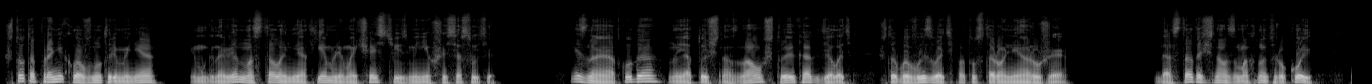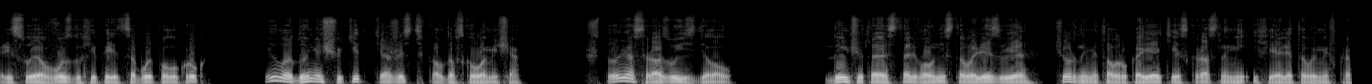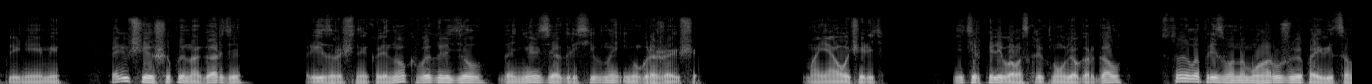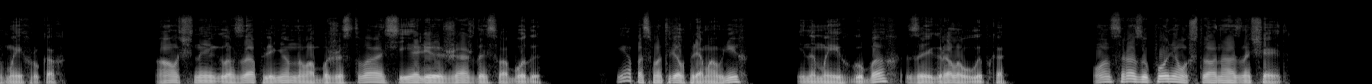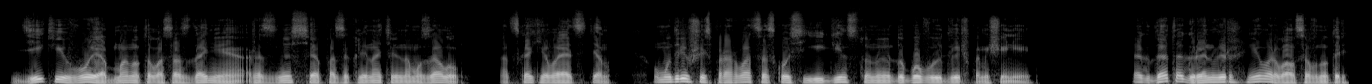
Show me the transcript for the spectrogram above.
Что-то проникло внутрь меня и мгновенно стало неотъемлемой частью изменившейся сути. Не знаю откуда, но я точно знал, что и как делать, чтобы вызвать потустороннее оружие. Достаточно взмахнуть рукой, рисуя в воздухе перед собой полукруг, и ладонь ощутит тяжесть колдовского меча. Что я сразу и сделал. Дымчатая сталь волнистого лезвия, черный металл рукояти с красными и фиолетовыми вкраплениями, колючие шипы на гарде. Призрачный клинок выглядел да нельзя агрессивно и угрожающе. «Моя очередь!» — нетерпеливо воскликнул Йогаргал, стоило призванному оружию появиться в моих руках. Алчные глаза плененного божества сияли жаждой свободы. Я посмотрел прямо в них, и на моих губах заиграла улыбка. Он сразу понял, что она означает. Дикий вой обманутого создания разнесся по заклинательному залу, отскакивая от стен, умудрившись прорваться сквозь единственную дубовую дверь в помещении. Тогда-то Гренвер и ворвался внутрь,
